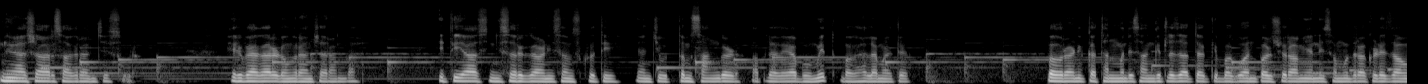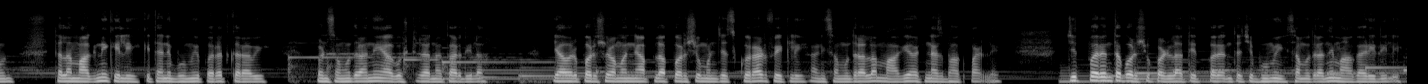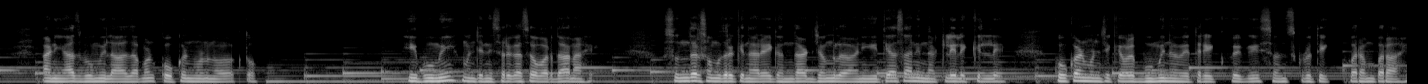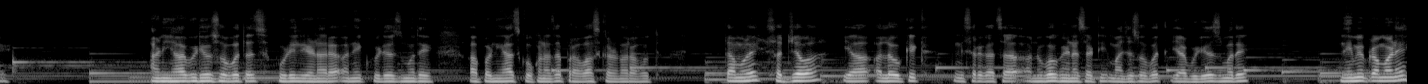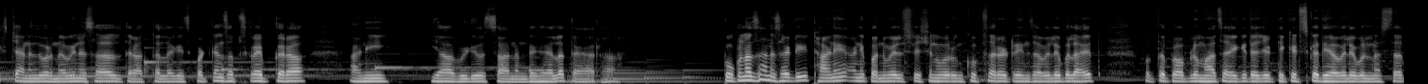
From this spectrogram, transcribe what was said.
निळाशार सागरांचे सूर हिरव्यागार डोंगरांच्या रांगा इतिहास निसर्ग आणि संस्कृती यांची उत्तम सांगड आपल्याला या भूमीत बघायला मिळते. पौराणिक कथांमध्ये सांगितलं जातं की भगवान परशुराम यांनी समुद्राकडे जाऊन त्याला मागणी केली की त्याने भूमी परत करावी पण समुद्राने या गोष्टीला नकार दिला. यावर परशुरामांनी आपला परशु म्हणजेच कुऱ्हाड फेकली आणि समुद्राला मागे हटण्यास भाग पाडले. जिथपर्यंत परशु पडला तिथपर्यंतची भूमी समुद्राने माघारी दिली. आणि याच भूमीला आज आपण कोकण म्हणून ओळखतो. ही भूमी म्हणजे निसर्गाचं वरदान आहे. सुंदर समुद्रकिनारे घनदाट जंगलं आणि इतिहासाने नटलेले किल्ले. कोकण म्हणजे केवळ भूमी नव्हे तर एक वेगळी सांस्कृतिक परंपरा आहे. आणि ह्या व्हिडिओसोबतच पुढील येणाऱ्या अनेक व्हिडिओजमध्ये आपण याच कोकणाचा प्रवास करणार आहोत. त्यामुळे सज्जवा या अलौकिक निसर्गाचा अनुभव घेण्यासाठी माझ्यासोबत या व्हिडिओजमध्ये. नेहमीप्रमाणे चॅनलवर नवीन असाल तर आत्ता लगेच पटकन सबस्क्राईब करा आणि या व्हिडिओचा आनंद घ्यायला तयार राहा. कोकणात जाण्यासाठी ठाणे आणि पनवेल स्टेशनवरून खूप साऱ्या ट्रेन्स अवेलेबल आहेत. फक्त प्रॉब्लेम हाच आहे की त्याचे तिकीट्स कधी अवेलेबल नसतात.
